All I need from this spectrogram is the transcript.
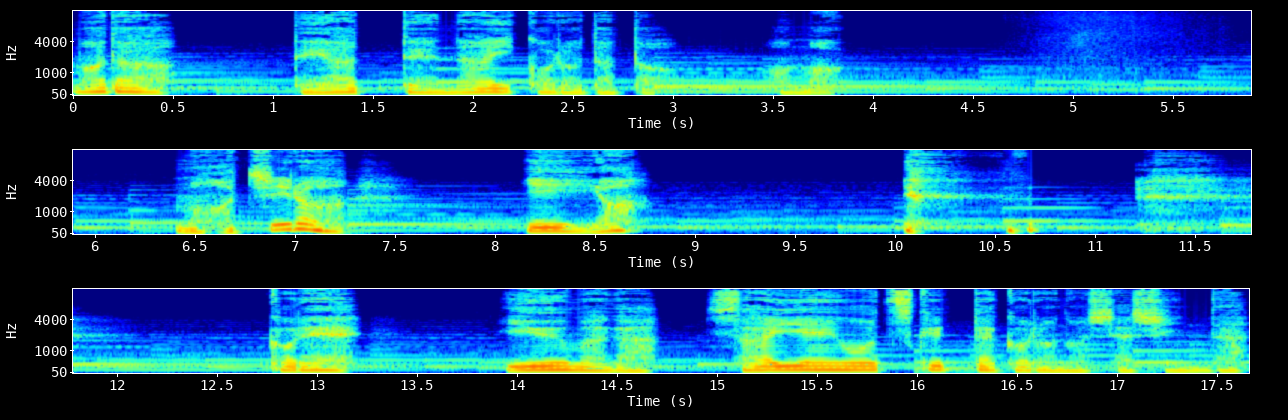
まだ出会ってない頃だと思う。もちろん、いいよ。これ、ユーマが菜園を作った頃の写真だ。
